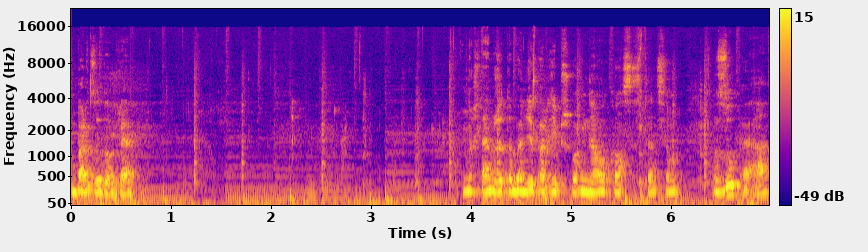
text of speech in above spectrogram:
Bardzo dobre. Myślałem, że to będzie bardziej przypominało konsystencją zupę,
